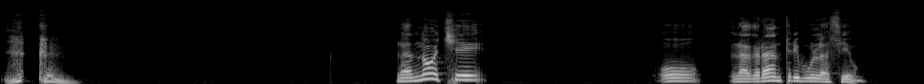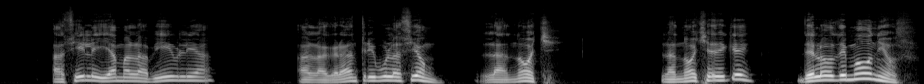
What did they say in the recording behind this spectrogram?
La noche o la gran tribulación. Así le llama la Biblia a la gran tribulación, la noche. ¿La noche de qué? De los demonios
